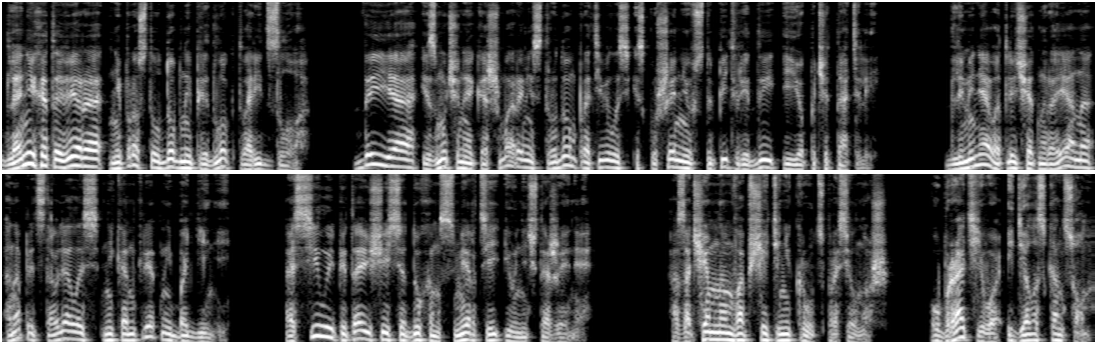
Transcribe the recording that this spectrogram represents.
Для них эта вера не просто удобный предлог творить зло. Да и я, измученная кошмарами, с трудом противилась искушению вступить в ряды ее почитателей. Для меня, в отличие от Нараяна, она представлялась не конкретной богиней, а силой, питающейся духом смерти и уничтожения. «А зачем нам вообще Тенекрут?» — спросил Нож. «Убрать его и дело с концом».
